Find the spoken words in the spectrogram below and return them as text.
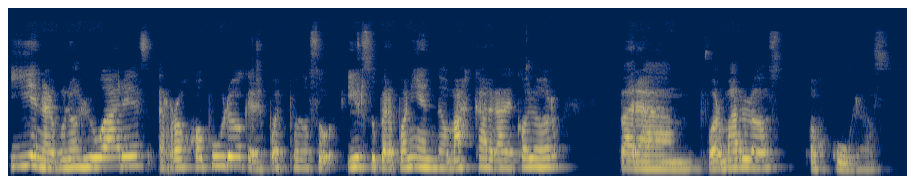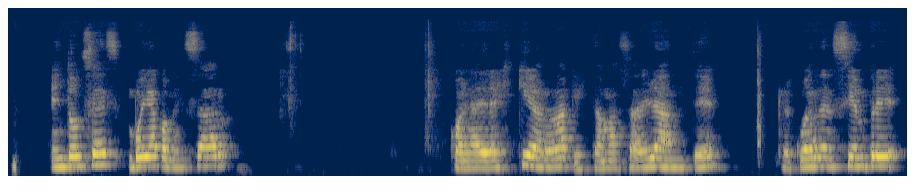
Y en algunos lugares rojo puro que después puedo ir superponiendo más carga de color para mm, formarlos oscuros. Entonces voy a comenzar con la de la izquierda, que está más adelante. Recuerden siempre,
